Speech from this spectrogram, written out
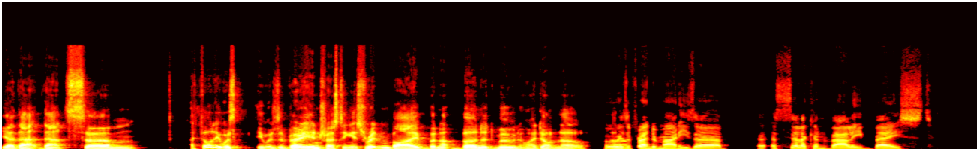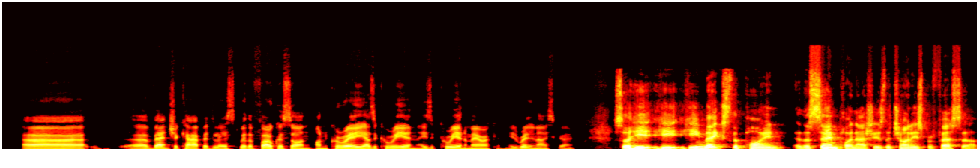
Yeah, that that's um, I thought it was it was a very interesting. It's written by Bernard Moon, who I don't know, who uh, is a friend of mine. He's a a Silicon Valley based uh, uh, venture capitalist with a focus on on Korea. He has a Korean. He's a Korean American. He's a really nice guy. So he he he makes the point, the same point actually as the Chinese professor,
